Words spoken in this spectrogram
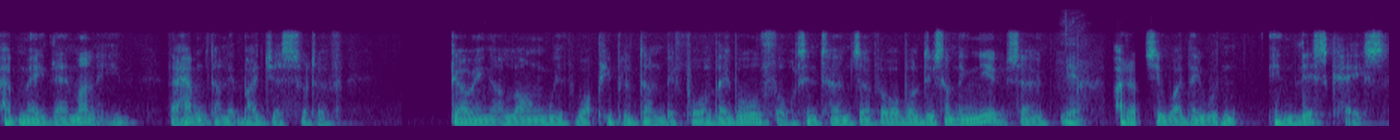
have made their money. They haven't done it by just sort of going along with what people have done before. They've all thought in terms of, oh, we'll do something new. So yeah, I don't see why they wouldn't in this case.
